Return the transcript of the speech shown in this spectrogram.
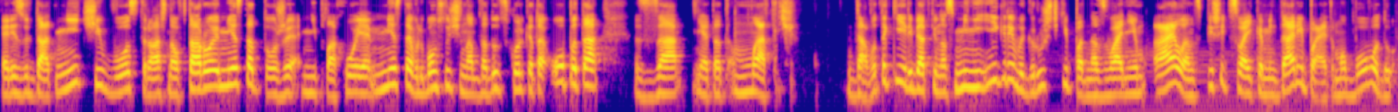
результат. Ничего страшного. Второе место тоже неплохое место. В любом случае нам дадут сколько-то опыта за этот матч. Да, вот такие, ребятки, у нас мини-игры в игрушечке под названием Islands. Пишите свои комментарии по этому поводу.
